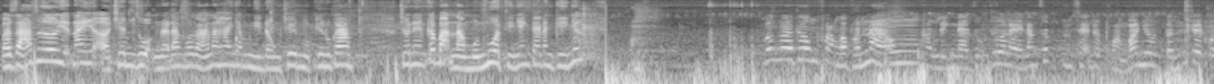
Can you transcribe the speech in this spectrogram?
Và giá dưa hiện nay ở trên ruộng là đang có giá là 25.000 đồng trên 1 kg. Cho nên các bạn nào muốn mua thì nhanh tay đăng ký nhé Phạm Ngọc Phấn là ông khẳng định là ruộng dưa này năng suất sẽ được khoảng bao nhiêu tấn trên một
